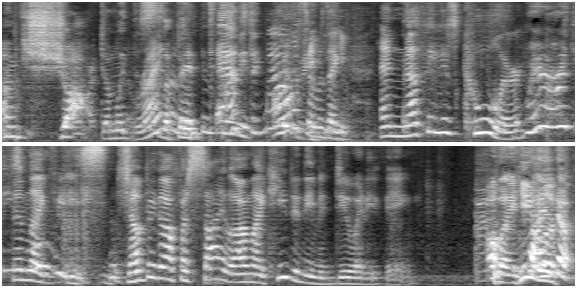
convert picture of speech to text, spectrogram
I'm shocked. I'm like, this right? is a like, fantastic movie. awesome. It was like, and nothing is cooler Where are these than like movies? jumping off a silo. I'm like, he didn't even do anything. Oh, but he I looked know.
